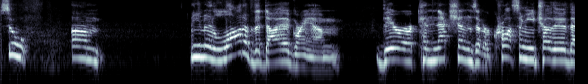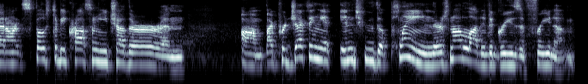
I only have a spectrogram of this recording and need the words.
So um, in a lot of the diagram, there are connections that are crossing each other that aren't supposed to be crossing each other, and um, by projecting it into the plane, there's not a lot of degrees of freedom,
